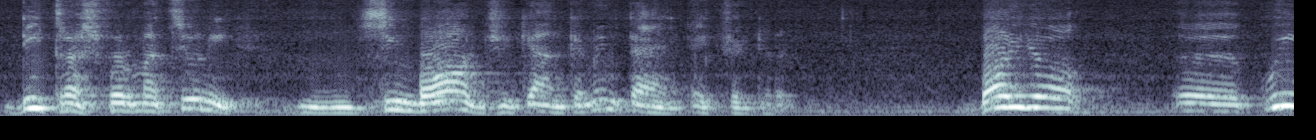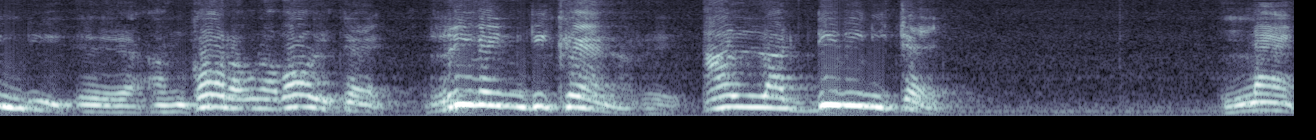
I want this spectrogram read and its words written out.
di trasformazioni mh, simbologiche, anche mentali, eccetera. Voglio eh, quindi eh, ancora una volta rivendicare alla divinità la,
